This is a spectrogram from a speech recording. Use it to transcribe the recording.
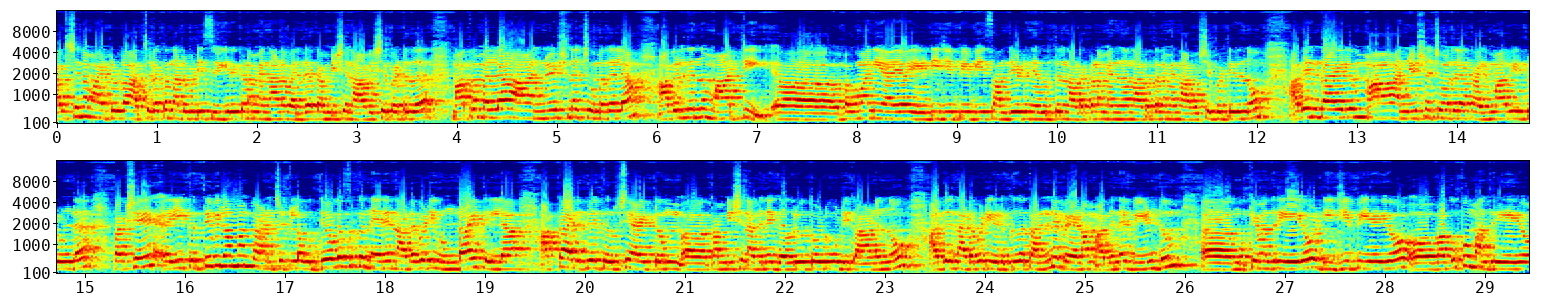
കർശനമായിട്ടുള്ള അച്ചടക്ക നടപടി സ്വീകരിക്കണമെന്നാണ് വനിതാ കമ്മീഷൻ ആവശ്യപ്പെട്ടത്. മാത്രമല്ല ആ അന്വേഷണ ചുമതല അവരിൽ നിന്ന് മാറ്റി ബഹുമാനിയായ A D G P B സന്ധ്യയുടെ നേതൃത്വത്തിൽ നടക്കണമെന്ന് നടത്തണമെന്ന് ആവശ്യപ്പെട്ടിരുന്നു. അതെന്തായാലും ആ അന്വേഷണ ചുമതല കൈമാറിയിട്ടുണ്ട്. പക്ഷേ ഈ കൃത്യവിലോമം കാണിച്ചിട്ടുള്ള ഉദ്യോഗസ്ഥർക്ക് നേരെ നടപടി ഉണ്ടായിട്ടില്ല. അക്കാര്യത്തിൽ തീർച്ചയായിട്ടും കമ്മീഷൻ അതിനെ ഗൗരവത്തോടു കൂടി കാണുന്നു. അതിൽ നടപടി എടുക്കുക തന്നെ വേണം. അതിനെ വീണ്ടും മുഖ്യമന്ത്രിയെയോ ഡി ജി പിയെയോ വകുപ്പ് മന്ത്രിയെയോ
